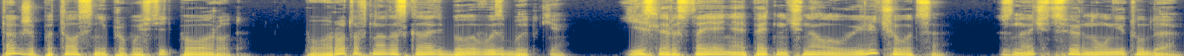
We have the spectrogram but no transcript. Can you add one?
Также пытался не пропустить поворот. Поворотов, надо сказать, было в избытке, если расстояние опять начинало увеличиваться, значит свернул не туда.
